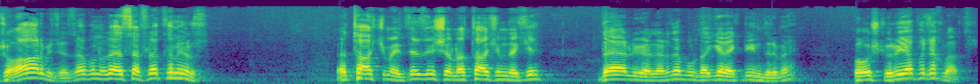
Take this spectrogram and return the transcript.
Çok ağır bir ceza. Bunu da esefle kınıyoruz. Ve tahkim edeceğiz. İnşallah tahkimdeki değerli üyeler de burada gerekli indirime ve hoşgörü yapacaklardır.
